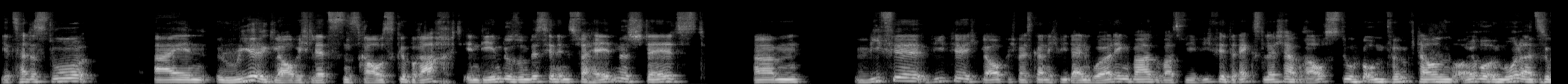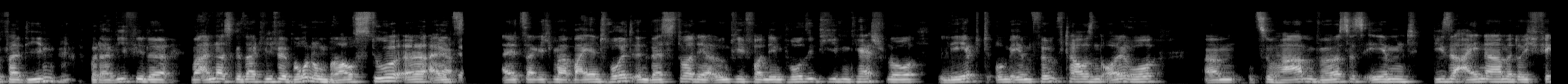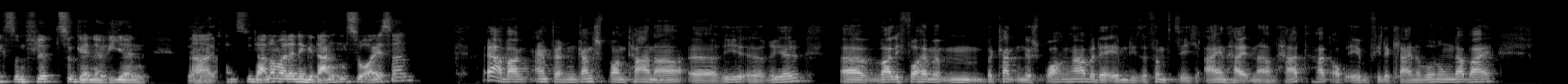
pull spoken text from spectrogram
Jetzt hattest du ein Reel, glaube ich, letztens rausgebracht, in dem du so ein bisschen ins Verhältnis stellst, ähm, wie viel, wie viel, ich glaube, ich weiß gar nicht, wie dein Wording war, sowas wie, wie viel Dreckslöcher brauchst du, um 5000 Euro im Monat zu verdienen? Oder wie viele, mal anders gesagt, wie viel Wohnungen brauchst du äh, als, ja. als, sage ich mal, Buy-and-Hold-Investor, der irgendwie von dem positiven Cashflow lebt, um eben 5000 Euro ähm, zu haben, versus eben diese Einnahme durch Fix und Flip zu generieren? Ja. Äh, kannst du da nochmal deine Gedanken zu äußern? Ja, war einfach ein ganz spontaner äh, äh, Reel, äh, weil ich vorher mit einem Bekannten gesprochen habe, der eben diese 50 Einheiten hat, hat auch eben viele kleine Wohnungen dabei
